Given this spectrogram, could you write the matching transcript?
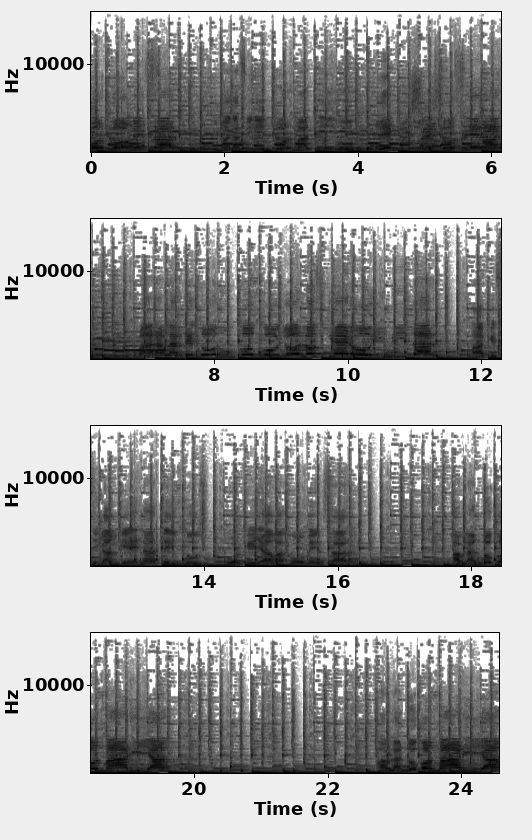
por comenzar. Hablando con María. Hablando con María.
